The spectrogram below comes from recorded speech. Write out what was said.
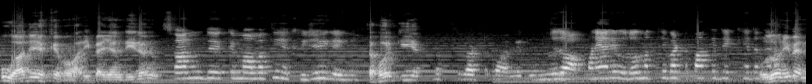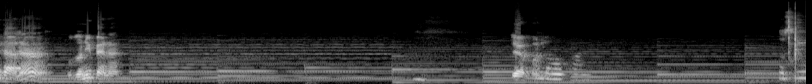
ਭੂਆ ਦੇਖ ਕੇ ਬਿਮਾਰੀ ਪੈ ਜਾਂਦੀ ਇਹਨਾਂ ਨੂੰ। ਸਾਨੂੰ ਦੇਖ ਕੇ ਮਾਮਾ ਧੀਆਂ ਖਿਜੇ ਹੀ ਗਈਆਂ। ਤਾਂ ਹੋਰ ਕੀ ਹੈ ਮੱਥੇ ਵੱਟ ਪਾ ਲਏ ਦੋਨੋਂ। ਜਦੋਂ ਆਪਣਿਆਂ ਦੇ ਉਦੋਂ ਮੱਥੇ ਵੱਟ ਪਾ ਕੇ ਦੇਖੇ ਤਾਂ ਉਦੋਂ ਨਹੀਂ ਪੈਂਦਾ ਨਾ ਉਦੋਂ ਨਹੀਂ ਪੈਣਾ। ਤੇ ਆਪਾਂ ਤੁਸੀਂ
